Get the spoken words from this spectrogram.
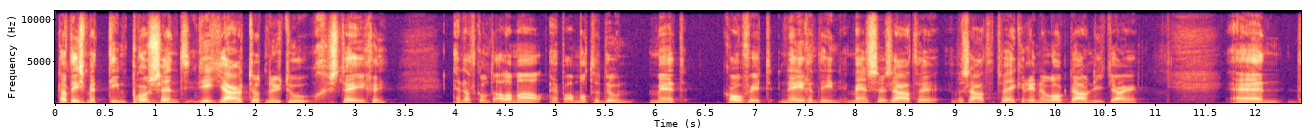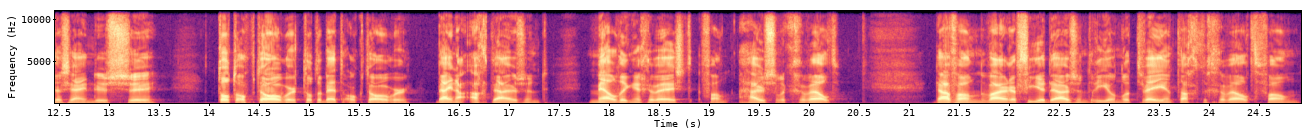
Dat is met 10% dit jaar tot nu toe gestegen. En dat komt allemaal, heb allemaal te doen met COVID-19. Mensen zaten, we zaten twee keer in een lockdown dit jaar. En er zijn dus eh, tot oktober, tot en met oktober, bijna 8000 meldingen geweest van huiselijk geweld. Daarvan waren 4382 geweld van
